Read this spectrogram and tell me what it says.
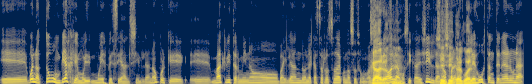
Eh, bueno, tuvo un viaje muy, muy especial, Gilda, ¿no? Porque eh, Macri terminó bailando en la Casa Rosada cuando asu- asumió Claro, sí. la música de Gilda, Sí, ¿no? sí, para tal los cual. que les gustan tener una...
